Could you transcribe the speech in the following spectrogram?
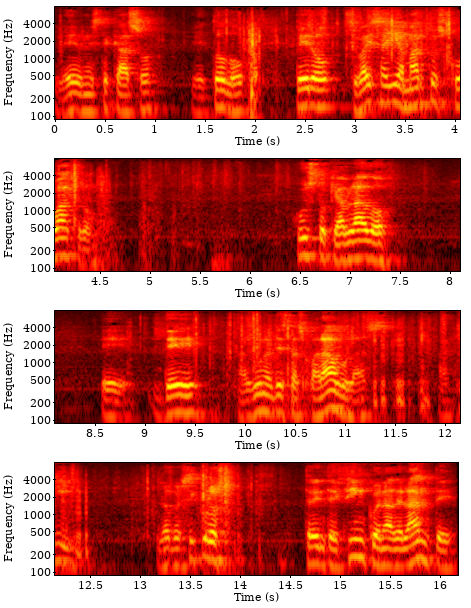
leer en este caso eh, todo, pero si vais ahí a Marcos 4, justo que ha hablado eh, de algunas de estas parábolas, aquí, los versículos 35 en adelante,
